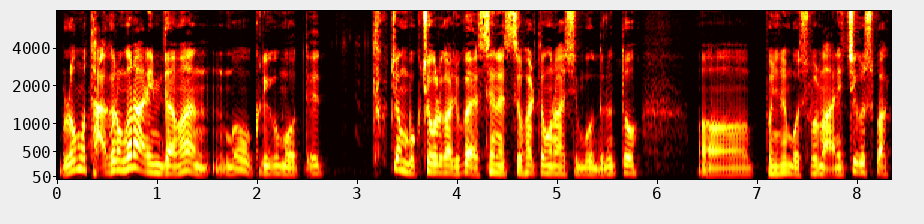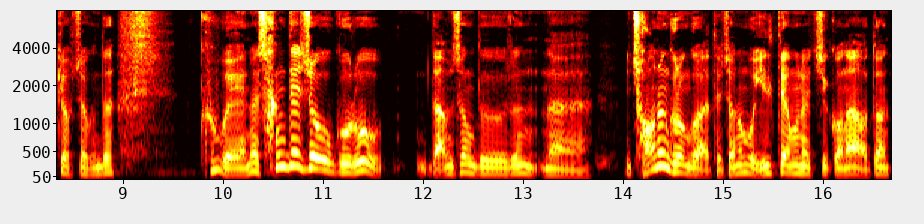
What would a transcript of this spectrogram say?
물론 뭐 다 그런 건 아닙니다만, 뭐, 그리고 뭐, 특정 목적을 가지고 SNS 활동을 하신 분들은 또 어, 본인의 모습을 많이 찍을 수밖에 없죠. 근데 그 외에는 상대적으로 남성들은, 네. 저는 그런 것 같아요. 저는 뭐 일 때문에 찍거나 어떤,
